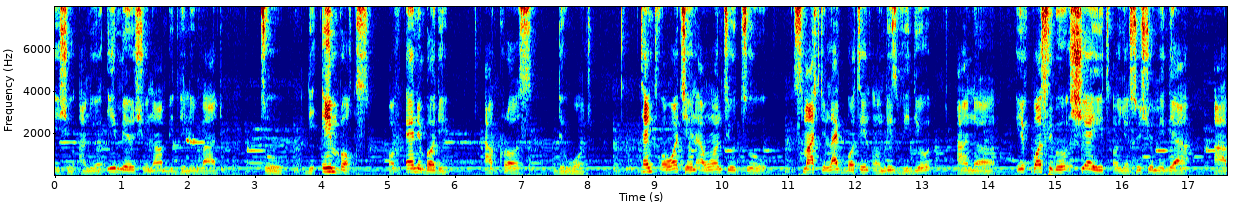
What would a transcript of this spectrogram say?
issue. And your email should now be delivered to the inbox of anybody across the world. Thanks for watching. I want you to smash the like button on this video and uh, if possible share it on your social media uh,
